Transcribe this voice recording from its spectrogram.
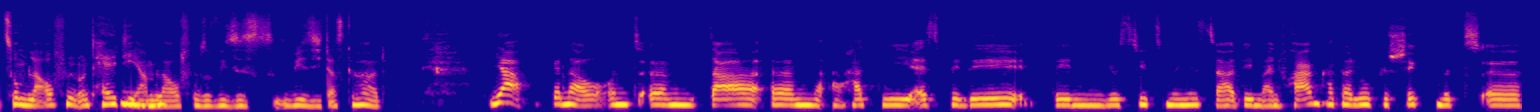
zum Laufen und hält die mhm. am Laufen, so wie, es, wie sich das gehört? Ja, genau. Und ähm, da ähm, hat die SPD den Justizminister, hat ihm einen Fragenkatalog geschickt mit äh,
